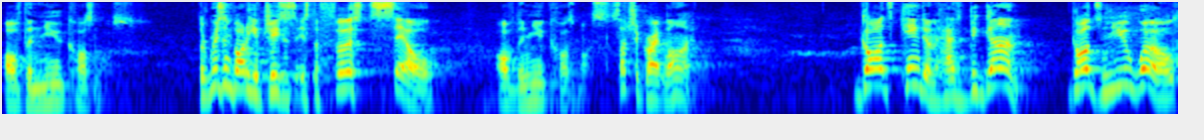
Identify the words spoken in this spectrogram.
of the new cosmos. The risen body of Jesus is the first cell of the new cosmos. Such a great line. God's kingdom has begun. God's new world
